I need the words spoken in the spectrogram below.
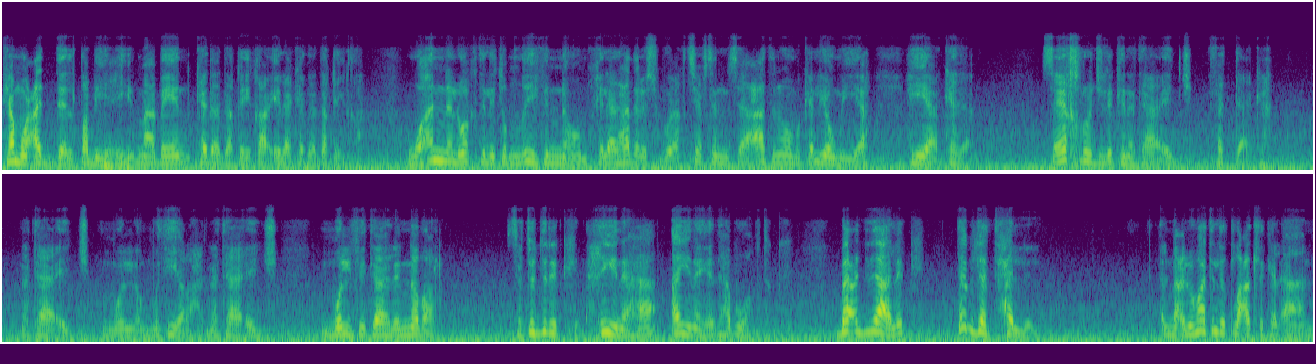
كمعدل طبيعي ما بين كذا دقيقة إلى كذا دقيقة. وأن الوقت اللي تمضيه في النوم خلال هذا الأسبوع اكتشفت أن ساعات نومك اليومية هي كذا. سيخرج لك نتائج فتاكة نتائج مثيرة نتائج ملفتة للنظر. ستدرك حينها أين يذهب وقتك. بعد ذلك تبدأ تحلل المعلومات اللي طلعت لك الآن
